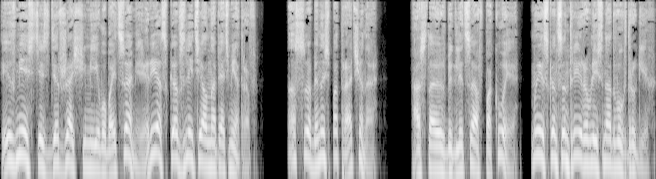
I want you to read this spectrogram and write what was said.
и вместе с держащими его бойцами резко взлетел на пять метров. Особенность потрачена. Оставив беглеца в покое, мы сконцентрировались на двух других.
